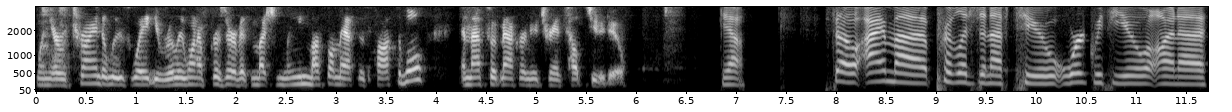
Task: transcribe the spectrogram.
when you're trying to lose weight, you really want to preserve as much lean muscle mass as possible. And that's what macronutrients helps you to do. Yeah. So I'm uh, privileged enough to work with you on a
